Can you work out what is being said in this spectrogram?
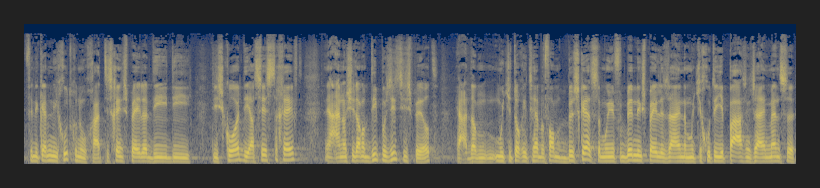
vind ik hem niet goed genoeg. Het is geen speler die, die, die scoort, die assisten geeft. Ja, en als je dan op die positie speelt, ja, dan moet je toch iets hebben van Busquets. Dan moet je een verbindingsspeler zijn, dan moet je goed in je passing zijn. Mensen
